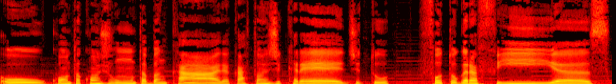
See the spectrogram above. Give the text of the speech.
Ou conta conjunta bancária, cartões de crédito, fotografias,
